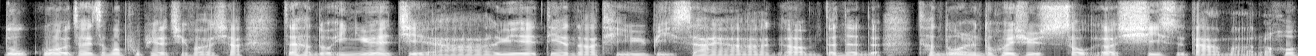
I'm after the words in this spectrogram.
如果在这么普遍的情况下，在很多音乐节啊、夜店啊、体育比赛啊、呃等等的，很多人都会去收呃吸食大麻，然后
